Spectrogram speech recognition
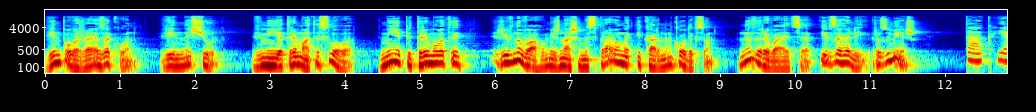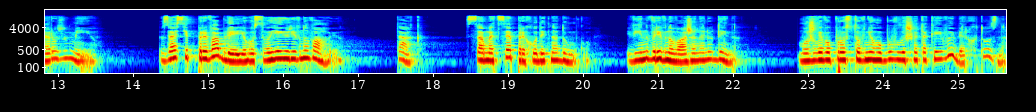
Він поважає закон. Він не щур. Вміє тримати слово, вміє підтримувати рівновагу між нашими справами і карним кодексом. Не заривається і взагалі, розумієш? Так, я розумію. Засіб приваблює його своєю рівновагою. Так, саме це приходить на думку. Він врівноважена людина. Можливо, просто в нього був лише такий вибір, хто зна.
